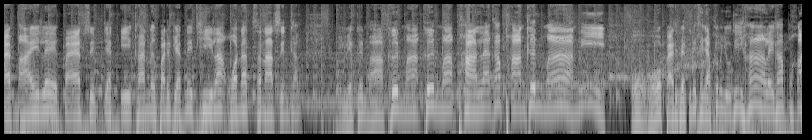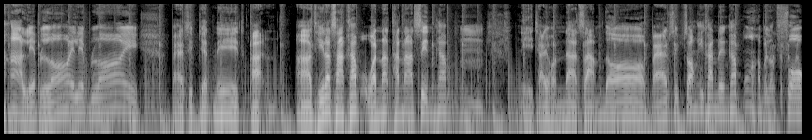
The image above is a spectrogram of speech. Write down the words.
8 หมายเลข 87 อีกคันหนึ่ง87นี่ทีละวนัสนาสินครับเวียนขึ้นมาขึ้นมาขึ้นมาผ่านแล้วครับ ผ่านขึ้นมานี่โอ้โห87นี่ขยับขึ้นมาอยู่ที่ 5 เลยครับเรียบร้อยเรียบร้อย 87 นี่อะอ่าธีรศักดิ์ครับวรรณธนาสินครับอืม นี่ใช้ฮอนด้า3ดอ82 อีกคันหนึ่งครับอ้อเป็นรถโฟก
